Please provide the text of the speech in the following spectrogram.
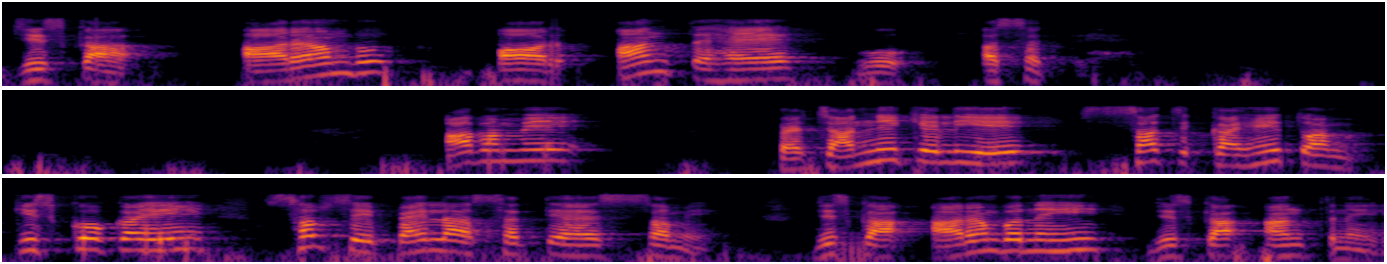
जिसका आरंभ और अंत है वो असत्य है। अब हमें पहचानने के लिए सच कहें तो हम किसको कहें? सबसे पहला सत्य है समय, जिसका आरंभ नहीं, जिसका अंत नहीं,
